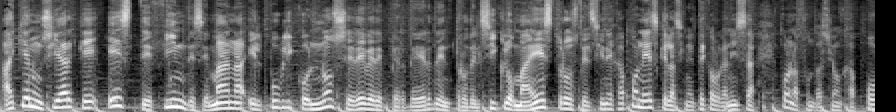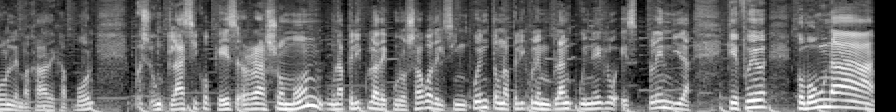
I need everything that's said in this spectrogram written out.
hay que anunciar que este fin de semana el público no se debe de perder dentro del ciclo Maestros del Cine Japonés que la Cineteca organiza con la Fundación Japón, la Embajada de Japón, pues un clásico que es Rash una película de Kurosawa del 50, una película en blanco y negro espléndida, que fue como una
